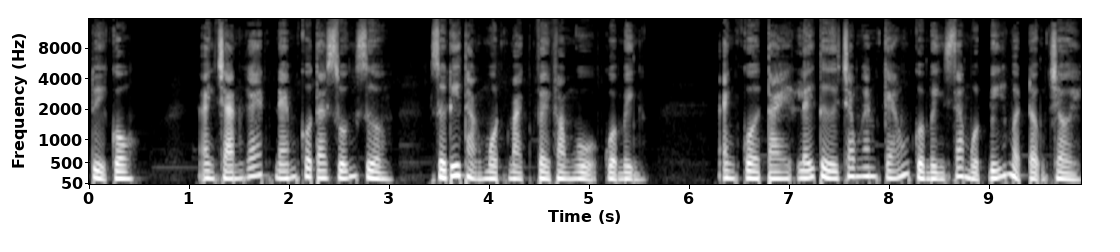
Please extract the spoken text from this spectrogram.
Tùy cô. Anh chán ghét ném cô ta xuống giường rồi đi thẳng một mạch về phòng ngủ của mình. Anh cua tay lấy từ trong ngăn kéo của mình ra một bí mật động trời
